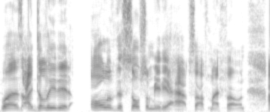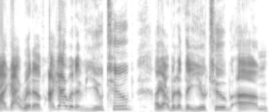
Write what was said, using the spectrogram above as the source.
was I deleted all of the social media apps off my phone. I got rid of, I got rid of YouTube. I got rid of the YouTube um,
